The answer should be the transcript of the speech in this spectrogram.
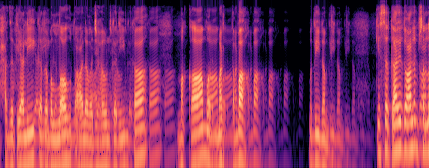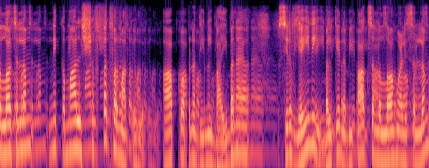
حضرت علی کرب اللہ تعالی وجہ الکریم کا مقام اور مرتبہ مدینہ مدینہ کہ سرکار دو عالم صلی اللہ علیہ وسلم نے کمال شفقت فرماتے ہوئے آپ کو اپنا دینی بھائی بنایا صرف یہی نہیں بلکہ نبی پاک صلی اللہ علیہ وسلم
